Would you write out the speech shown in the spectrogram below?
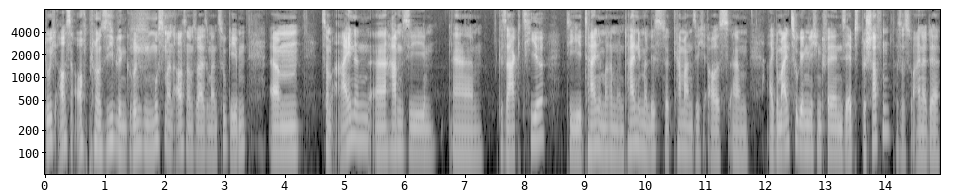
durchaus auch plausiblen Gründen muss man ausnahmsweise mal zugeben. Ähm, zum einen äh, haben sie ähm, gesagt, hier die Teilnehmerinnen und Teilnehmerliste kann man sich aus ähm, allgemein zugänglichen Quellen selbst beschaffen. Das ist so einer der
